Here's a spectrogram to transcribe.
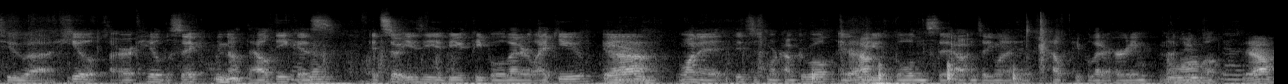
to uh, heal or heal the sick and not the healthy because it's so easy to be with people that are like you and Yeah. want to. It's just more comfortable and Yeah. how you bold and sit out and say you want to help people that are hurting and not doing Uh-huh. well. Yeah.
